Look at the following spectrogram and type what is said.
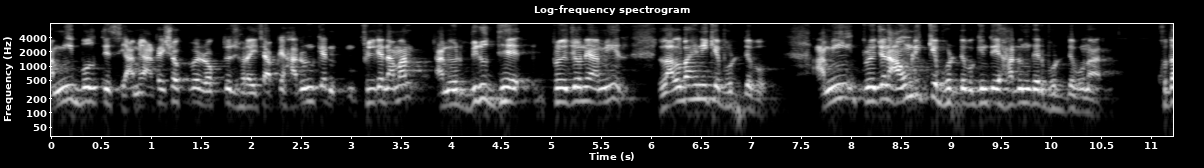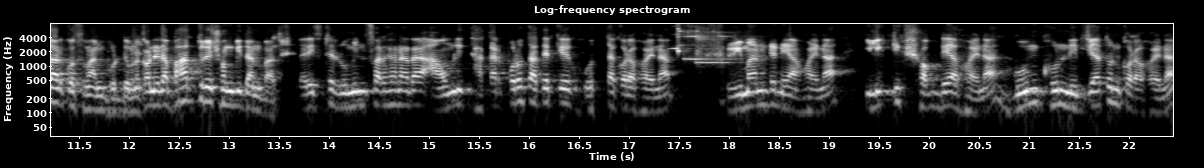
আমি বলতেছি, আমি আঠাইশ অক্টোবর রক্ত ঝরাইছি, আপনি হারুনকে ফিল্ডে নামান, আমি ওর বিরুদ্ধে প্রয়োজনে আমি লাল বাহিনীকে ভোট দেব। আমি প্রয়োজনে আওয়ামী লীগকে ভোট দেবো, কিন্তু এই হারুনদের ভোট দেবো না আর। খোদার কসম, আমি ভোট দেবো না, কারণ এটা বাহাত্তরের সংবিধান বাদ ব্যারিস্টার রুমিন ফারহানারা আওয়ামী লীগ থাকার পরও তাদেরকে হত্যা করা হয় না। রিমান্ডে নেওয়া হয় না ইলেকট্রিক শক দেওয়া হয় না গুম খুন নির্যাতন করা হয় না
